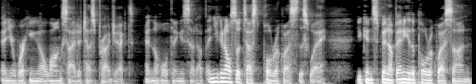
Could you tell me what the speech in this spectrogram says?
And you're working alongside a test project and the whole thing is set up. And you can also test pull requests this way. You can spin up any of the pull requests on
